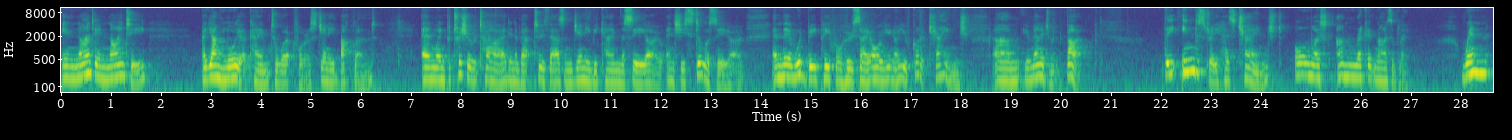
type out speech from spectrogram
In 1990, a young lawyer came to work for us, Jenny Buckland. And when Patricia retired in about 2000, Jenny became the CEO, and she's still a CEO. And there would be people who say, oh, you know, you've got to change um, your management. But the industry has changed almost unrecognisably. When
